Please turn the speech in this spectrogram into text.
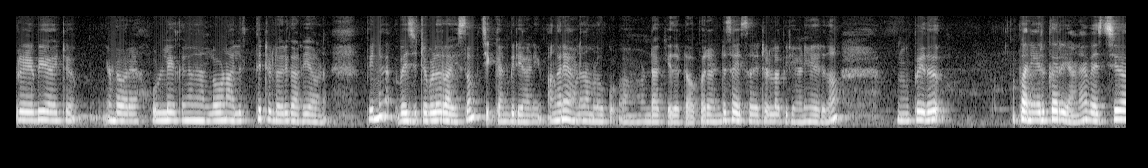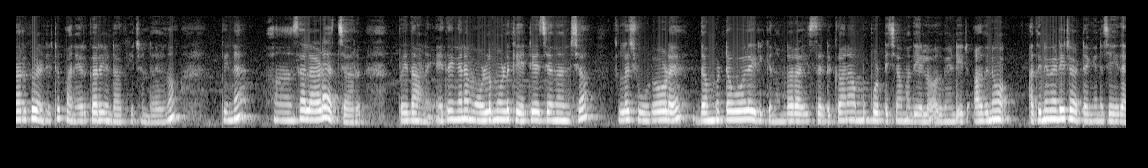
ഗ്രേവി ആയിട്ട് എന്താ പറയുക ഉള്ളിയൊക്കെ ഇങ്ങനെ നല്ലോണം അലുത്തിട്ടുള്ള ഒരു കറിയാണ് പിന്നെ വെജിറ്റബിൾ റൈസും ചിക്കൻ ബിരിയാണിയും അങ്ങനെയാണ് നമ്മൾ ഉണ്ടാക്കിയത് കേട്ടോ. അപ്പോൾ രണ്ട് സൈസായിട്ടുള്ള ബിരിയാണി ആയിരുന്നു അപ്പോൾ ഇത് പനീർ കറിയാണ് വെജുകാർക്ക് വേണ്ടിയിട്ട് പനീർ കറി ഉണ്ടാക്കിയിട്ടുണ്ടായിരുന്നു. പിന്നെ സലാഡ് അച്ചാർ അപ്പോൾ ഇതാണ്. ഇതിങ്ങനെ മുകളിൽ മുകളിൽ കയറ്റി വെച്ചതെന്ന് വെച്ചാൽ നല്ല ചൂടോടെ ദമ്മിട്ട പോലെ ഇരിക്കും. നമ്മുടെ റൈസ് എടുക്കാനാകുമ്പോൾ പൊട്ടിച്ചാൽ മതിയല്ലോ. അത് വേണ്ടിയിട്ട് അതിന് അതിന് വേണ്ടിയിട്ടാട്ടോ ഇങ്ങനെ ചെയ്തേ.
